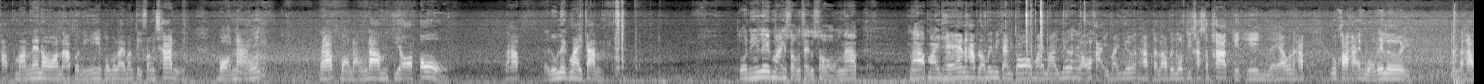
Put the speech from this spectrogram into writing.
ขับมันแน่นอนนะครับ ตัวนี้พวงมาลัยมันติฟังก์ชัน เบาะหนัง นะครับเบาะหนังดำเกียร์ออโต้นะครับแต่ดูเลขไมล์กัน ตัวนี้เลขไมล์สองแสนสองนะครับนะครับไมล์แท้นะครับ เราไม่มีการกอไมล์มาเยอะเราก็ขายไมล์เยอะนะครับ แต่เราเป็นรถที่คัดสภาพเกรดเออยู่แล้วนะครับ ลูกค้าหายห่วงได้เลยนะครับ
